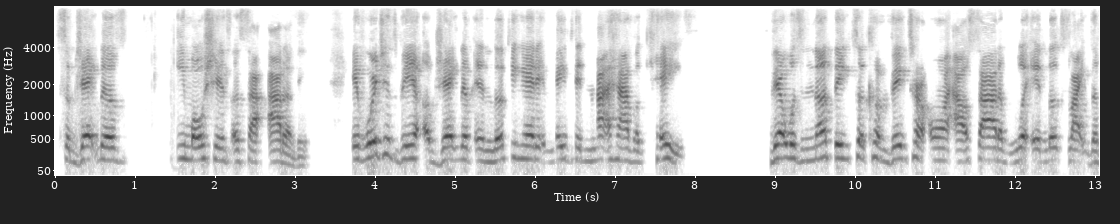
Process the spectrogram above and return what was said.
subjective emotions aside out of it. If we're just being objective and looking at it, they did not have a case. There was nothing to convict her on outside of what it looks like the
